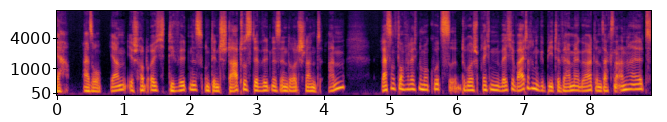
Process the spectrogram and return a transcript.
Ja, also Jan, ihr schaut euch die Wildnis und den Status der Wildnis in Deutschland an. Lass uns doch vielleicht nochmal kurz drüber sprechen, welche weiteren Gebiete. Wir haben ja gehört, in Sachsen-Anhalt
